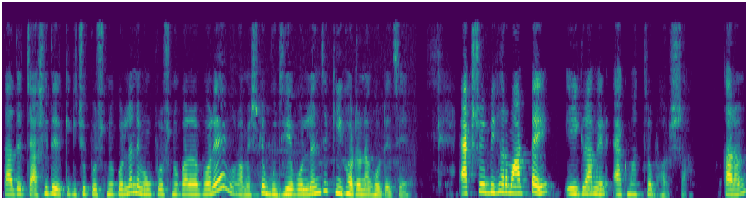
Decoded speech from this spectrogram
তাদের চাষিদেরকে কিছু প্রশ্ন করলেন এবং প্রশ্ন করার পরে রমেশকে বুঝিয়ে বললেন যে, কি ঘটনা ঘটেছে? একশো বিঘার মাঠটাই এই গ্রামের একমাত্র ভরসা। কারণ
